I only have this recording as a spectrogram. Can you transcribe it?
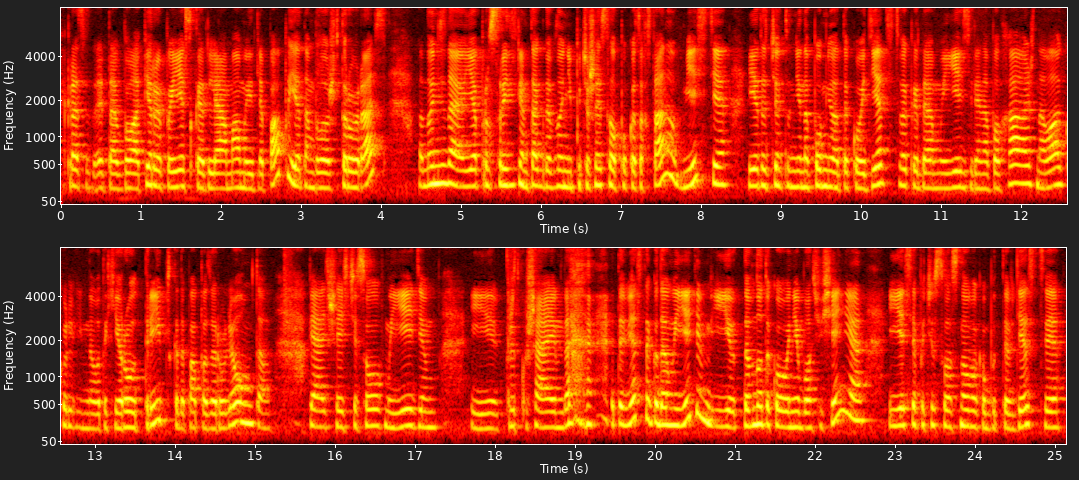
Как раз это была первая поездка для мамы и для папы. Я там была уже второй раз. Но не знаю, я просто с родителями так давно не путешествовала по Казахстану вместе, и это чем-то мне напомнило такое детство, когда мы ездили на Балхаш, на Лакуль, именно вот такие роуд-трипс, когда папа за рулем, там 5-6 часов мы едем и предвкушаем, да, это место, куда мы едем, и давно такого не было ощущения, и я почувствовала снова, как будто в детстве,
